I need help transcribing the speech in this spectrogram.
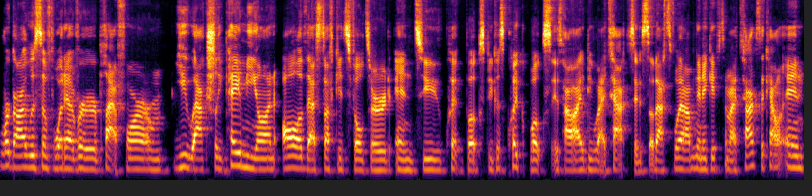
regardless of whatever platform you actually pay me on, all of that stuff gets filtered into QuickBooks because QuickBooks is how I do my taxes. So that's what I'm going to give to my tax accountant.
